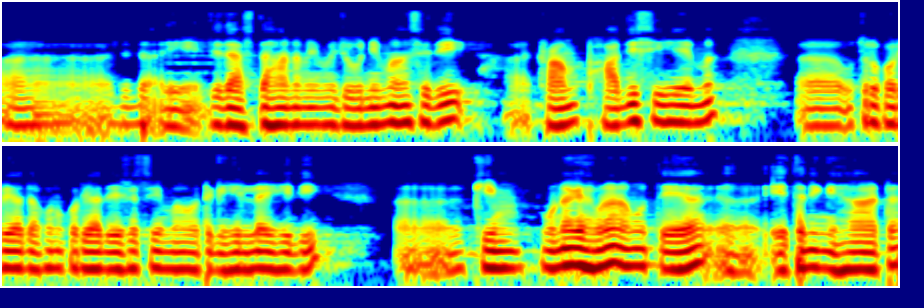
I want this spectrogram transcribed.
දෙදස් දහනමම ජූනි මාසෙදී ට්‍රම්ප් හදිසියේම උතුර කොරියා දකුණු කොරියා දේශසීමාවට ගිහිල්ල හිදී කිම් මුණ ගැහුණ නමුත් එය එතනින් එහාට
